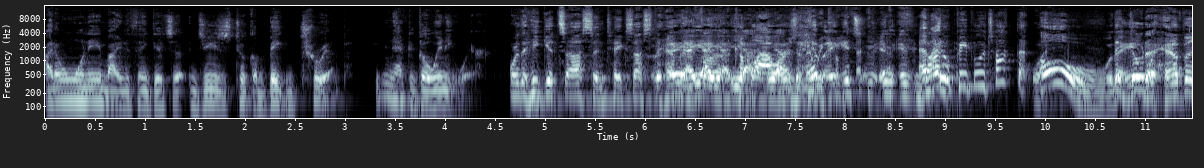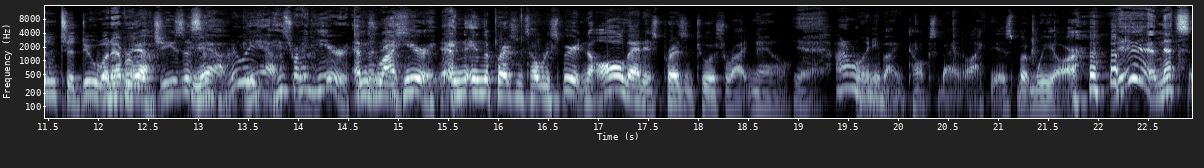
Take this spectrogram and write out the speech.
I don't want anybody to think it's a, Jesus took a big trip. He didn't have to go anywhere. Or that he gets us and takes us to heaven Yeah, yeah, for yeah, a couple hours and then we come it's- it- And I know people who talk that way. Oh, they, they- go to heaven to do whatever with Jesus. yeah, really, yeah. he's right here. He's right is- here in, in the presence of the Holy Spirit. Now, all that is present to us right now. Yeah. I don't know anybody talks about it like this, but we are. yeah, and that's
